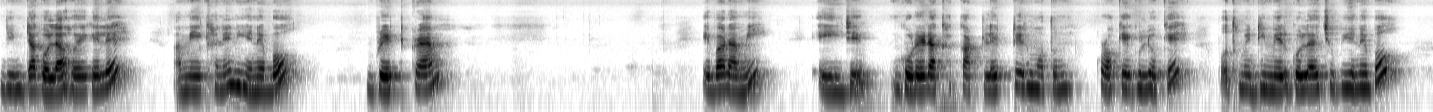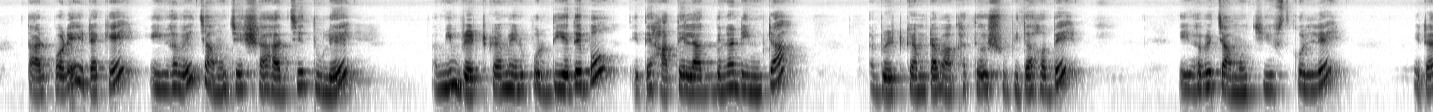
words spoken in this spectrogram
ডিমটা গোলা হয়ে গেলে আমি এখানে নিয়ে নেব ব্রেড ক্র্যাম এবার আমি এই যে গড়ে রাখা কাটলেটের মতন ক্রকেগুলোকে প্রথমে ডিমের গোলায় চুবিয়ে নেব। তারপরে এটাকে এইভাবে চামচের সাহায্যে তুলে আমি ব্রেড ক্র্যামের উপর দিয়ে দেব। এতে হাতে লাগবে না ডিমটা। আর ব্রেড ক্র্যামটা মাখাতেও সুবিধা হবে। এইভাবে চামচ ইউজ করলে এটা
